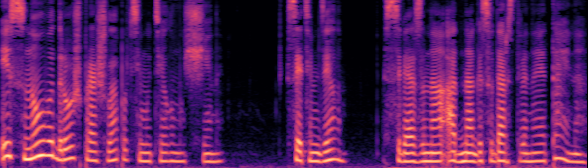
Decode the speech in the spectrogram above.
И снова дрожь прошла по всему телу мужчины. С этим делом связана одна государственная тайна,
